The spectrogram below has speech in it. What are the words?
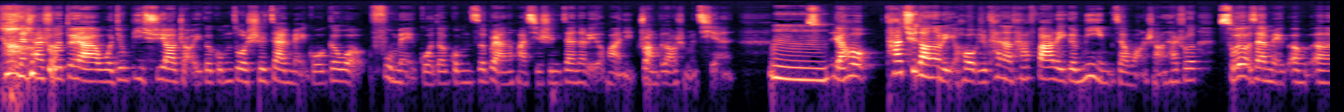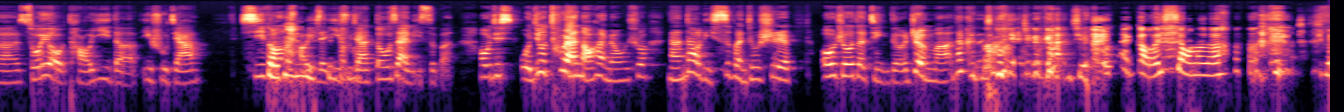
但是他说，对啊，我就必须要找一个工作是在美国给我付美国的工资，不然的话，其实你在那里的话，你赚不到什么钱。嗯，然后他去到那里以后，我就看到他发了一个 meme 在网上，他说所有在美呃呃所有陶艺的艺术家，西方的陶艺的艺术家都在里斯本。我就我就突然脑海里面我说，难道里斯本就是欧洲的景德镇吗？他可能就有点这个感觉。太搞笑了。是，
